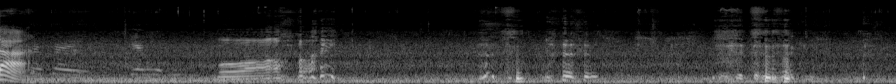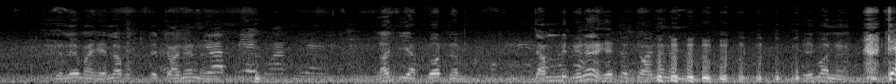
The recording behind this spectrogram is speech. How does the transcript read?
ยาบ่อย่าเริ่มมาเห็นแล้วจะจอยนั่นน่ะ แล้วเหยียบรถน่ะจำมิดอยู่เนี่ยเห็นจะจอยนั่นน่ะเห็นมันน่ะแต่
